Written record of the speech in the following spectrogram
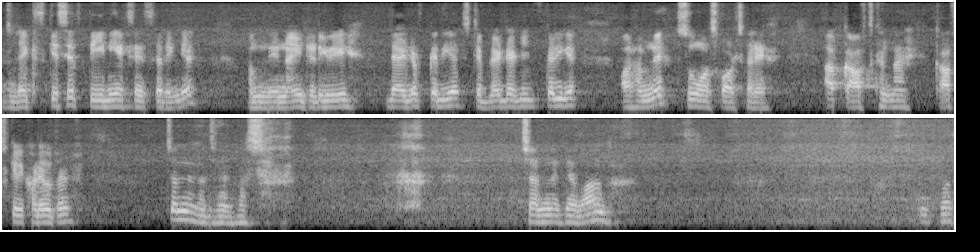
लेग्स के सिर्फ़ तीन ही एक्सरसाइज करेंगे। हमने नाइन्टी डिग्री डेडलिफ्ट करी है, स्टेबलाइट डेडलिफ्ट करी है और हमने सुमो स्क्वाट्स करे अब काफ्स करना है। काफ्स के लिए खड़े होते हैं। चलने लग जाए बस। चलने के बाद ऊपर।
